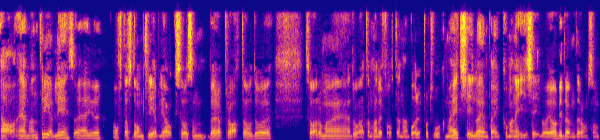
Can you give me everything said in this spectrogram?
ja, är man trevlig så är ju oftast de trevliga också och sen börjar prata och då sa de eh, då att de hade fått en abborre på 2,1 kilo och en på 1,9 kilo och jag bedömde dem som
